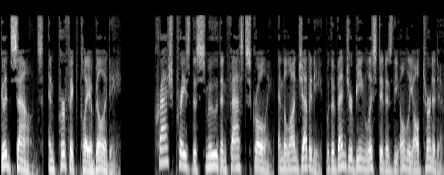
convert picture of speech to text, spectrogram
good sounds, and perfect playability. Crash praised the smooth and fast scrolling, and the longevity, with Avenger being listed as the only alternative.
